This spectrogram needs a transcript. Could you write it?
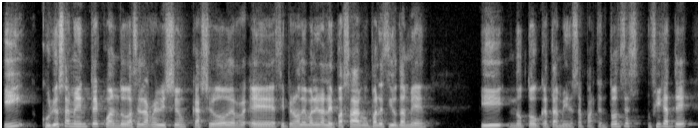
Y curiosamente, cuando hace la revisión, Casio de eh, Cipriano de Valera le pasa algo parecido también y no toca también esa parte. Entonces, fíjate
